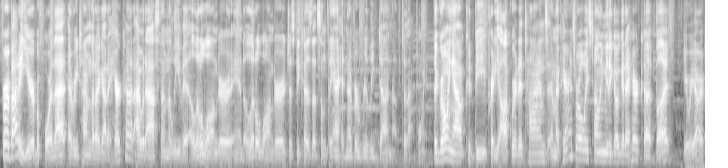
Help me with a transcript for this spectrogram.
For about a year before that, every time that I got a haircut, I would ask them to leave it a little longer and a little longer just because that's something I had never really done up to that point. The growing out could be pretty awkward at times, and my parents were always telling me to go get a haircut, but here we are.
